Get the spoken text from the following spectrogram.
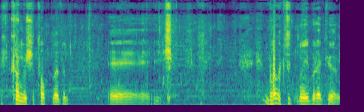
kamışı topladım. Ee, balık tutmayı bırakıyorum.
